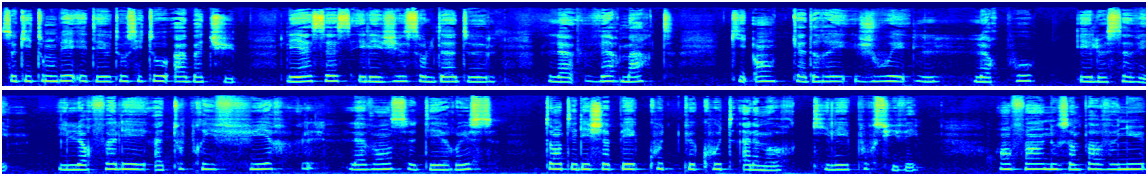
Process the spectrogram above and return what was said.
Ceux qui tombaient étaient aussitôt abattus. Les SS et les vieux soldats de la Wehrmacht qui encadraient jouaient leur peau et le savaient. Il leur fallait à tout prix fuir l'avance des Russes, tenter d'échapper coûte que coûte à la mort qui les poursuivait. Enfin, nous sommes parvenus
